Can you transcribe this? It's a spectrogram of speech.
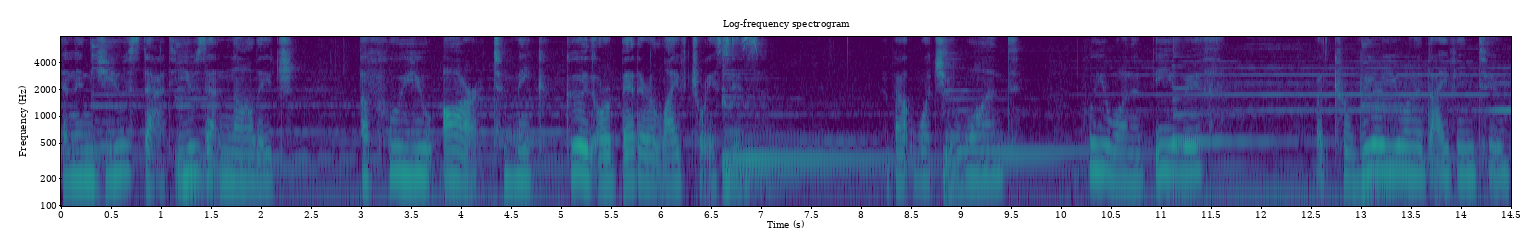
And then use that, use that knowledge of who you are to make good or better life choices about what you want, who you want to be with what career you want to dive into.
